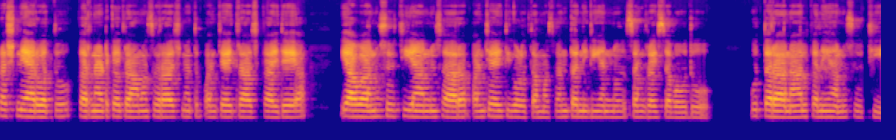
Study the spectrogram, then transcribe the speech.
ಪ್ರಶ್ನೆ ಅರವತ್ತು. ಕರ್ನಾಟಕ ಗ್ರಾಮ ಸ್ವರಾಜ್ ಮತ್ತು ಪಂಚಾಯತ್ ರಾಜ್ ಕಾಯ್ದೆಯ ಯಾವ ಅನುಸೂಚಿಯ ಅನುಸಾರ ಪಂಚಾಯಿತಿಗಳು ತಮ್ಮ ಸ್ವಂತ ನಿಧಿಯನ್ನು ಸಂಗ್ರಹಿಸಬಹುದು? ಉತ್ತರ ನಾಲ್ಕನೇ ಅನುಸೂಚಿ.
